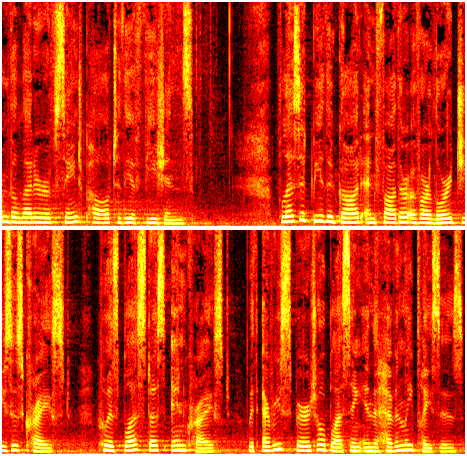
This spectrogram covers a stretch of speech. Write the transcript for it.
from the letter of St. Paul to the Ephesians. Blessed be the God and Father of our Lord Jesus Christ, who has blessed us in Christ with every spiritual blessing in the heavenly places,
